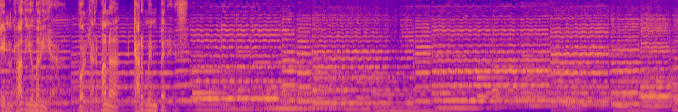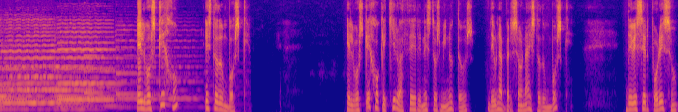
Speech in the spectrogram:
en Radio María con la hermana Carmen Pérez. El bosquejo es todo un bosque. El bosquejo que quiero hacer en estos minutos de una persona es todo un bosque. Debe ser por eso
